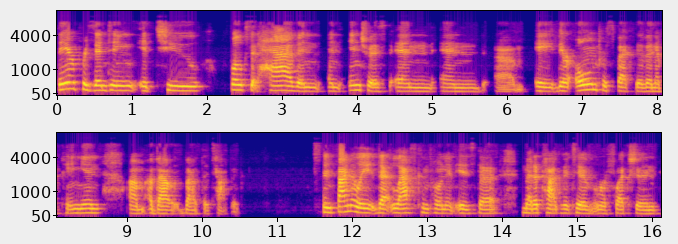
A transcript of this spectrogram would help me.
They are presenting it to folks that have an, an interest and and um, a their own perspective and opinion um, about about the topic. And finally, that last component is the metacognitive reflection.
